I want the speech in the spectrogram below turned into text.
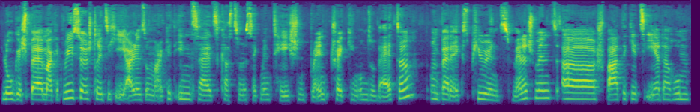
Logisch, bei Market Research dreht sich eh alles um Market Insights, Customer Segmentation, Brand Tracking und so weiter. Und bei der Experience Management äh, Sparte geht es eher darum,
